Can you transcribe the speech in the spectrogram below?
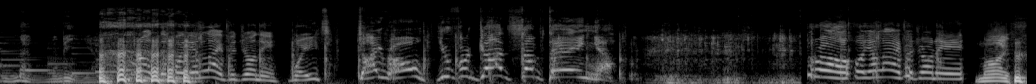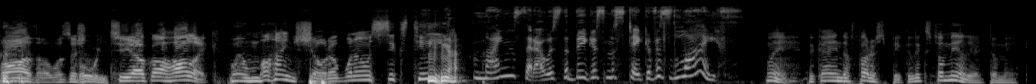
Mamma mia. Run for your life, Johnny. Wait. Gyro, you forgot something! Throw for your life, Johnny. My father was a shitty alcoholic. Well, mine showed up when I was 16. Mine said I was the biggest mistake of his life. Wait, the guy in the first pic looks familiar to me.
